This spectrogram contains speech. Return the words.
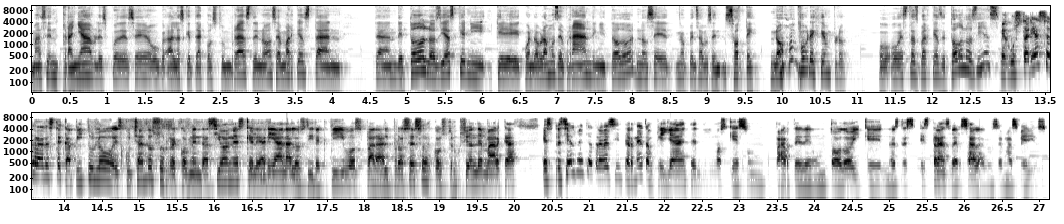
más entrañables puede ser, o a las que te acostumbraste, ¿no? O sea, marcas tan, tan de todos los días que ni que cuando hablamos de branding y todo, no sé, no pensamos en sote, ¿no? Por ejemplo o, estas marcas de todos los días. Me gustaría cerrar este capítulo escuchando sus recomendaciones que le harían a los directivos para el proceso de construcción de marca, especialmente a través de Internet, aunque ya entendimos que es un parte de un todo y que no es, es transversal a los demás medios.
